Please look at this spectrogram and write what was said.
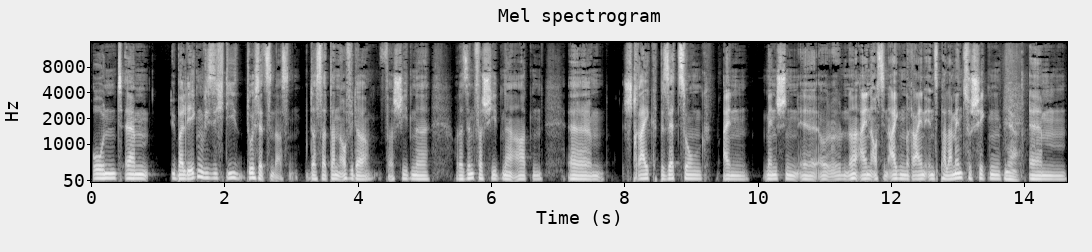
und ähm, überlegen, wie sich die durchsetzen lassen. Das hat dann auch wieder verschiedene oder sind verschiedene Arten ähm, Streik, Besetzung, einen Menschen, äh, ne, einen aus den eigenen Reihen ins Parlament zu schicken, ja. ähm,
